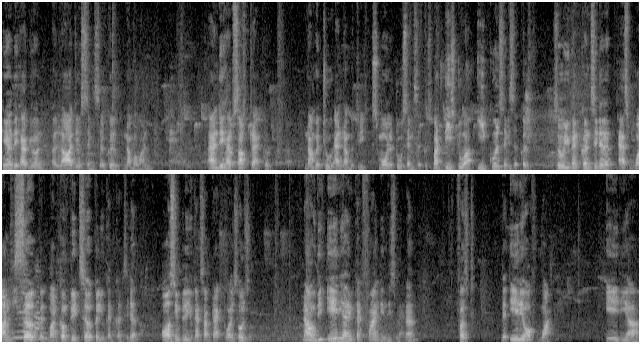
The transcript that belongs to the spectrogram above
Here they have given a larger semicircle, number 1, and they have subtracted number 2 and number 3, smaller two semicircles. But these two are equal semicircles. So you can consider as one circle, one complete circle you can consider or simply you can subtract twice also. Now the area you can find in this manner. First, the area of 1. Area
